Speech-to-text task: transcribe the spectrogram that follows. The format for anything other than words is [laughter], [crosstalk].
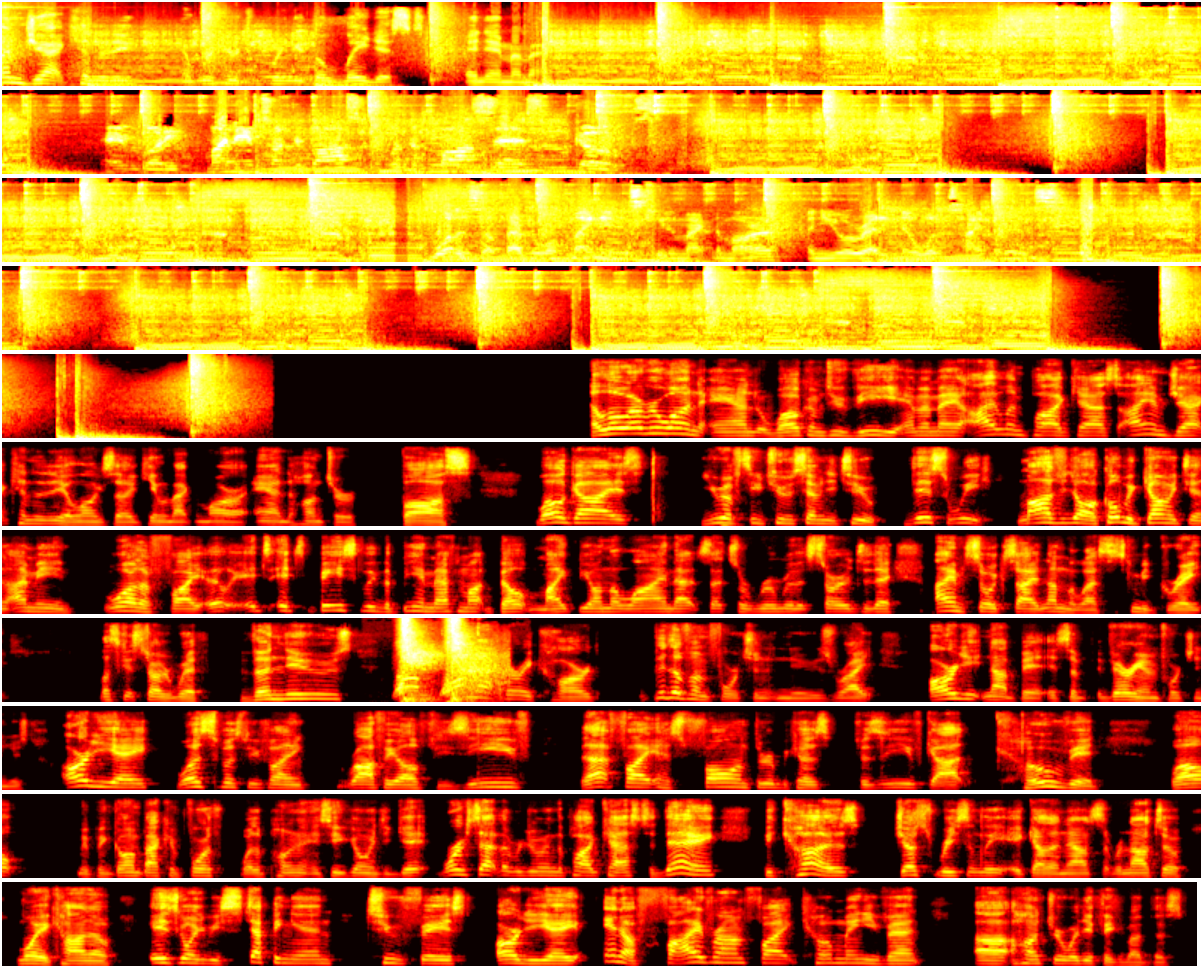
I'm Jack Kennedy, and we're here to bring you the latest in MMA. Hey everybody, my name's Hunter Boss, and what the boss says goes. What is up, everyone? My name is Keelan McNamara, and you already know what time it is. Hello, everyone, and welcome to the MMA Island podcast. I am Jack Kennedy alongside Keelan McNamara and Hunter Boss. Well, guys, UFC 272 this week. Masvidal, Colby Covington. I mean, what a fight! It's it's basically the BMF belt might be on the line. That's that's a rumor that started today. I am so excited. Nonetheless, it's gonna be great. Let's get started with the news. Um, on that very card, bit of unfortunate news, right? RD not bit, it's a very unfortunate news. RDA was supposed to be fighting Rafael Fiziev. That fight has fallen through because Fiziev got COVID. Well, we've been going back and forth. What opponent is he going to get? Works out that we're doing the podcast today because just recently it got announced that Renato Moicano is going to be stepping in to face RDA in a five round fight co main event. Uh, Hunter, what do you think about this?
